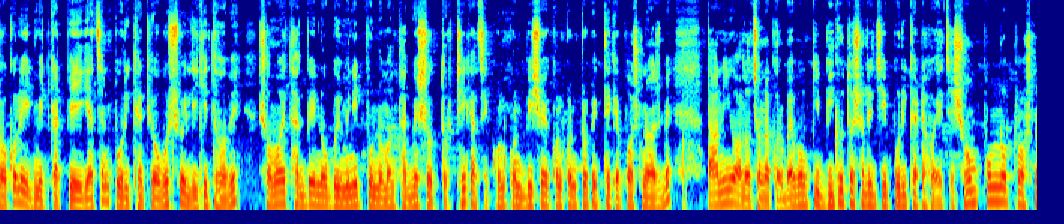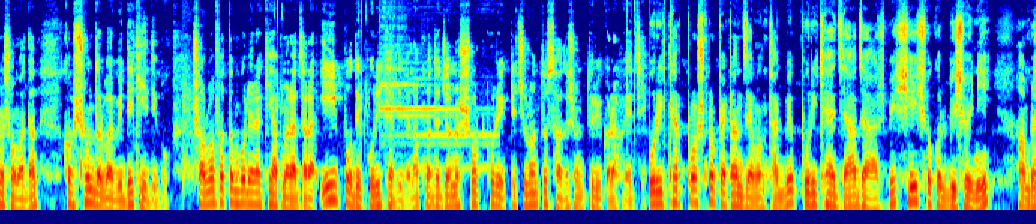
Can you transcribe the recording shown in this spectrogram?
সকলে এডমিট কার্ড পেয়ে গেছেন। পরীক্ষাটি অবশ্যই লিখিত হবে। সময় থাকবে নব্বই মিনিট, পূর্ণমান থাকবে সত্তর। ঠিক আছে? কোন কোন বিষয়ে কোন কোন টপিক থেকে প্রশ্ন আসবে, তা নিয়েও আলোচনা করব এবং কি বিগত সালে যে পরীক্ষাটা হয়েছে, সম্পূর্ণ প্রশ্ন সমাধান খুব সুন্দরভাবে দেখিয়ে দিব। সর্বপ্রথম বলে রাখি, আপনারা যারা এই পদে পরীক্ষা দিবেন, আপনাদের জন্য শর্ট করে একটি চূড়ান্ত সাজেশন তৈরি করা হয়েছে। পরীক্ষার প্রশ্ন প্যাটার্ন যেমন থাকবে, পরীক্ষায় যা যা আসবে, সেই সকল বিষয় নিয়ে আমরা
